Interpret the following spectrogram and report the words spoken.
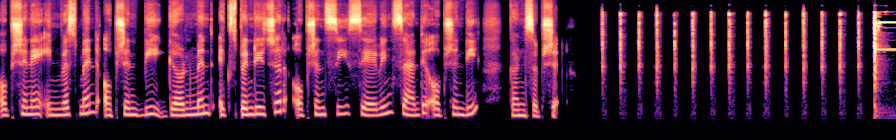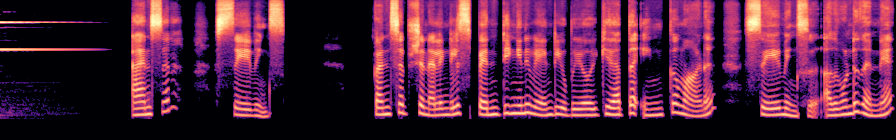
option A investment option B government expenditure option C savings and option D consumption answer savings consumption അല്ലെങ്കിൽ സ്പെൻഡിങ്ങിന് വേണ്ടി ഉപയോഗിക്കാത്ത ഇൻകമാണ് സേവിങ്സ്. അതുകൊണ്ട് തന്നെ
